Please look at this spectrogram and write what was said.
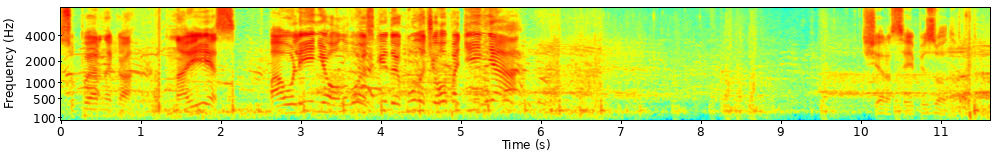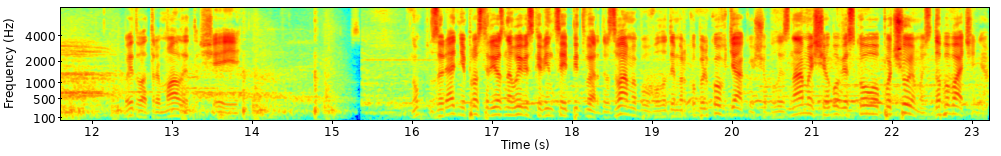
суперника. Навіс. Пауліньо головою скидає кулач його падіння. Ще раз цей епізод. Обидва тримали, то ще і. Ну, Зоря про серйозна вивіска, він це і підтвердив. З вами був Володимир Кобильков. Дякую, що були з нами. Ще обов'язково почуємось. До побачення.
